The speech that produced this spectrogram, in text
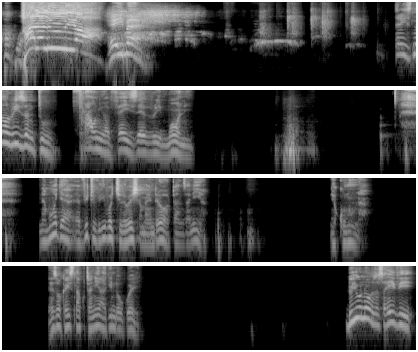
Kubwa. haleluya there is no reason to frown your face every morning. Na moja ya vitu vilivyochelewesha maendeleo ya tanzania ni kununa. Naweza ukahisi nakutania lakini ndo ukweli. Do you know sasa hivi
